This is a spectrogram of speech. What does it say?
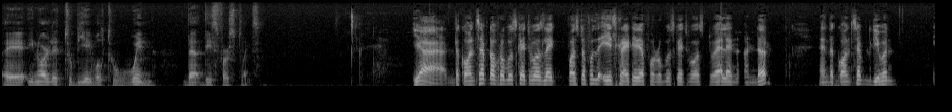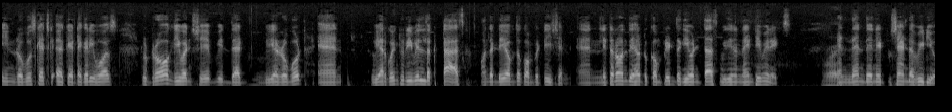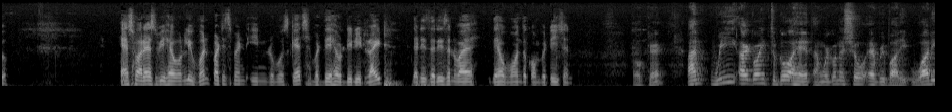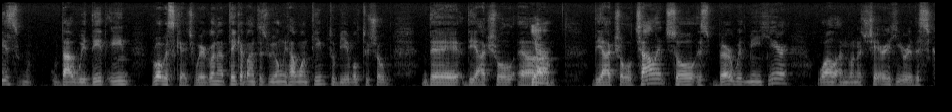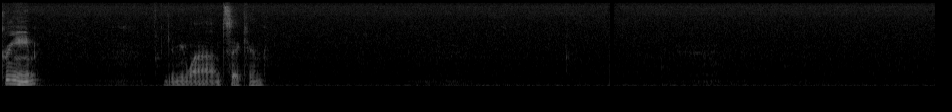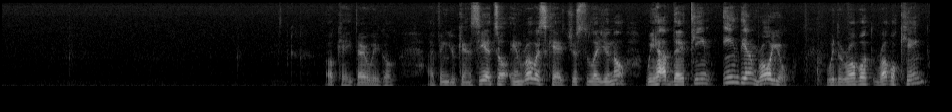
uh, in order to be able to win the, this first place. Yeah, the concept of RoboSketch was like first of all the age criteria for RoboSketch was 12 and under, and the mm-hmm. concept given in RoboSketch uh, category was to draw a given shape with that VR robot, and we are going to reveal the task on the day of the competition, and later on they have to complete the given task within 90 minutes, right. and then they need to send a video as far as we have only one participant in RoboSketch, but they have did it right. That is the reason why they have won the competition. Okay. And we are going to go ahead and we're going to show everybody what is that we did in RoboSketch. We're going to take advantage. We only have one team to be able to show the the actual uh, yeah. the actual challenge. So bear with me here while I'm going to share here the screen. Give me one second. Okay, there we go. I think you can see it. So in RoboSketch, just to let you know, we have the team Indian Royal with the robot Robo King.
